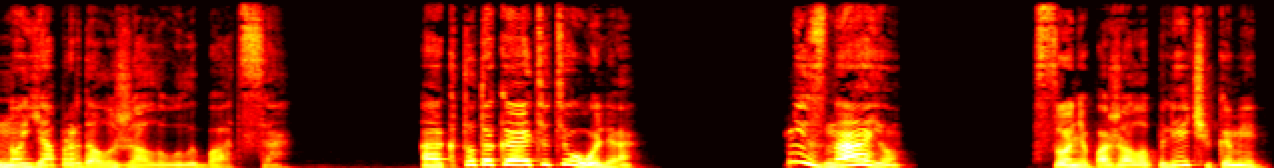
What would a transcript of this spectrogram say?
но я продолжала улыбаться. «А кто такая тетя Оля?» «Не знаю». Соня пожала плечиками,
